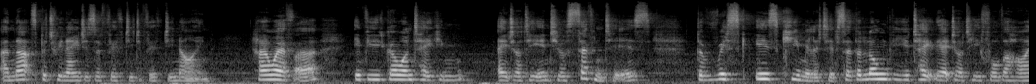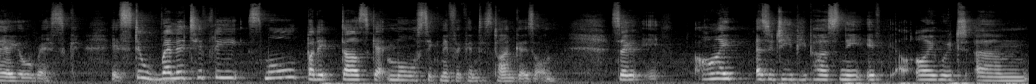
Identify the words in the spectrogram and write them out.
and that's between ages of 50 to 59. However, if you go on taking HRT into your 70s, the risk is cumulative. So the longer you take the HRT for, the higher your risk. It's still relatively small, but it does get more significant as time goes on. So i- as a GP personally, if I would, um,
